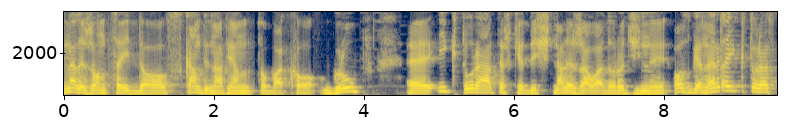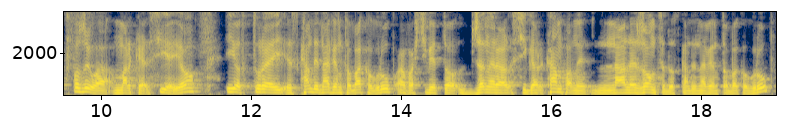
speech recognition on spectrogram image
należącej do Scandinavian Tobacco Group i która też kiedyś należała do rodziny Osgener, tej, która stworzyła markę CAO i od której Scandinavian Tobacco Group, a właściwie to General Cigar Company należące do Scandinavian Tobacco Group,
